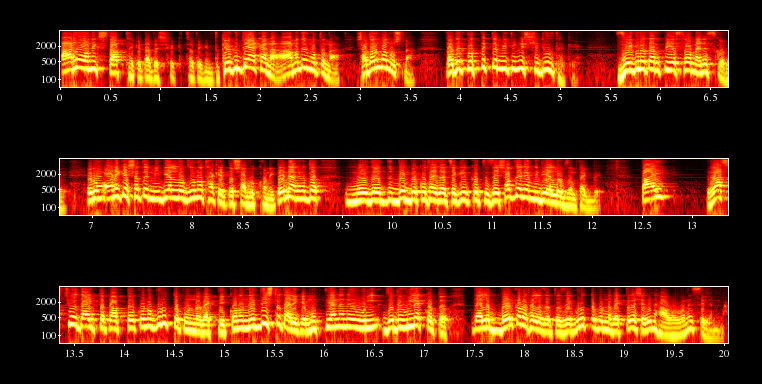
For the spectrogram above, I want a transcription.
আরও অনেক স্টাফ থাকে তাদের সাথে কিন্তু। কেউ কিন্তু একা না, আমাদের মতো না, সাধারণ মানুষ না। তাদের প্রত্যেকটা মিটিং এর শিডিউল থাকে, যেগুলো তার পিএসরা ম্যানেজ করে। এবং অনেকের সাথে মিডিয়ার লোকজনও থাকে তো সার্বক্ষণিক, তাই না? তো দেখবে কোথায় যাচ্ছে, কি করতেছে, সব জায়গায় মিডিয়ার লোকজন থাকবে। তাই রাষ্ট্রীয় দায়িত্বপ্রাপ্ত কোনো গুরুত্বপূর্ণ ব্যক্তি কোনো নির্দিষ্ট তারিখে মুক্তি উল্লে- যদি উল্লেখ করতো, তাহলে বের করে ফেলা যেত যে গুরুত্বপূর্ণ ব্যক্তিরা সেদিন হাওয়া ভবনে ছিলেন না।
